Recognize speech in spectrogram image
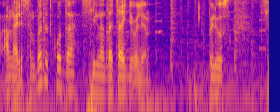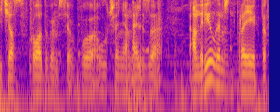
анализ embedded кода сильно дотягивали. Плюс сейчас вкладываемся в улучшение анализа Unreal Engine проектов,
